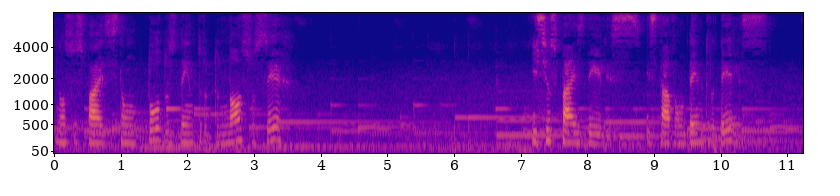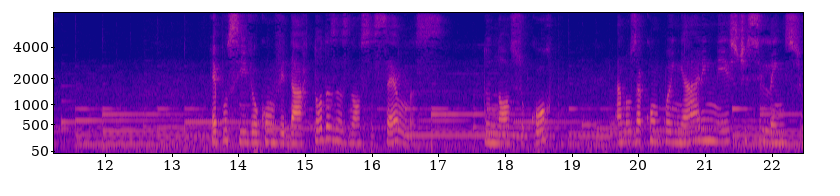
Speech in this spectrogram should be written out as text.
nossos pais estão todos dentro do nosso ser, E se os pais deles estavam dentro deles, é possível convidar todas as nossas células do nosso corpo a nos acompanharem neste silêncio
